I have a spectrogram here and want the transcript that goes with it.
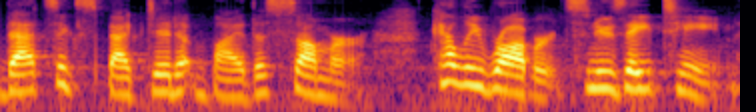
that's expected by the summer. Kelly Roberts, News 18.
